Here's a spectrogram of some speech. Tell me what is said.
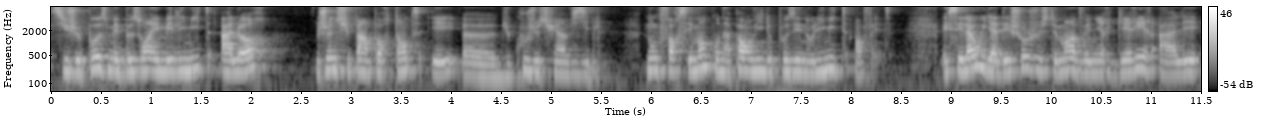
si je pose mes besoins et mes limites, alors je ne suis pas importante et du coup, je suis invisible. Donc, forcément, qu'on n'a pas envie de poser nos limites en fait. Et c'est là où il y a des choses justement à venir guérir, à aller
